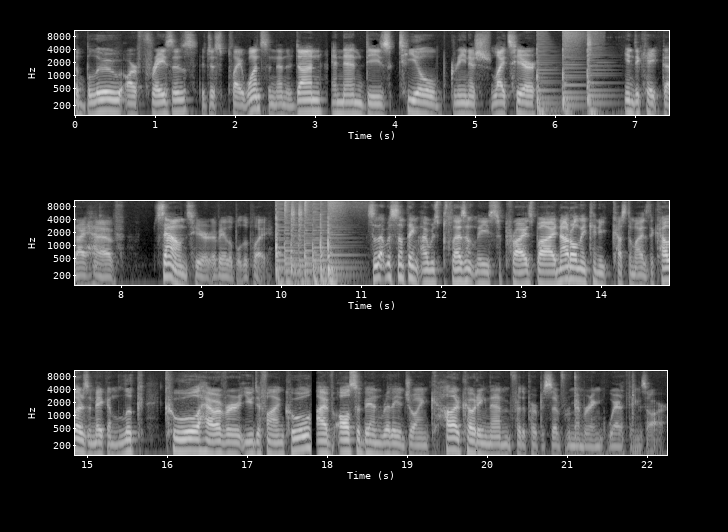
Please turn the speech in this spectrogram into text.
the blue are phrases that just play once and then they're done. And then these teal greenish lights here indicate that I have sounds here available to play. So that was something I was pleasantly surprised by. Not only can you customize the colors and make them look cool however you define cool, I've also been really enjoying color coding them for the purpose of remembering where things are.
